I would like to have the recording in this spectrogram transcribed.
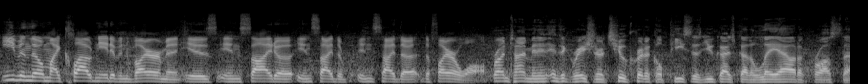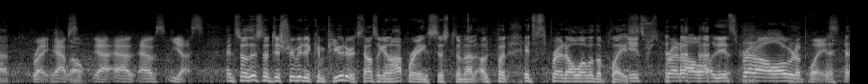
even though my cloud native environment is inside, a, inside, the, inside the, the firewall? Runtime and integration are two critical pieces you guys got to lay out across that. Right, absolutely, well. yeah, abs yes. And so this is a distributed computer, it sounds like an operating system, uh, uh, but it's spread all over the place. It's spread all, it's spread all over the place.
